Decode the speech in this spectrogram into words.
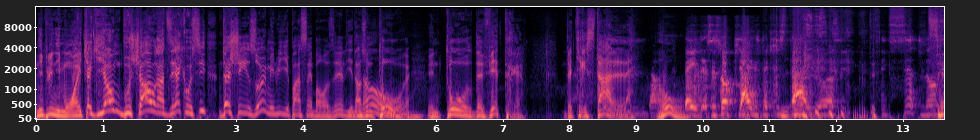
Ni plus ni moins que Guillaume Bouchard en direct aussi de chez eux, mais lui, il est pas à Saint-Basile. Il est dans Non. une tour. Une tour de vitres. De cristal. Dans- Oh. Ben, c'est ça, piège de cristal, là. C'est ici, là. En fait,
